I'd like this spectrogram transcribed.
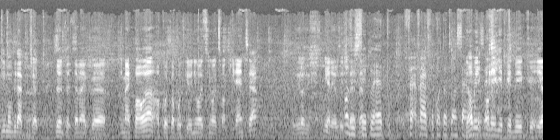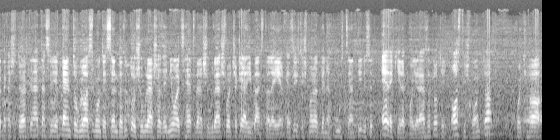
Timon világkicsát döntötte meg uh, Mike Powell, akkor kapott ki a 889-el. Azért az is milyen érzés Az lehet, is szép lehet felfoghatatlan számok De ami, ami egyébként még érdekes a történet, az, hogy a Tentoglu azt mondta, hogy szerint az utolsó ugrás az egy 870-es ugrás volt, csak elhibázta a leérkezést, és maradt benne 20 centi, viszont erre kérek magyarázatot, hogy azt is mondta, hogyha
